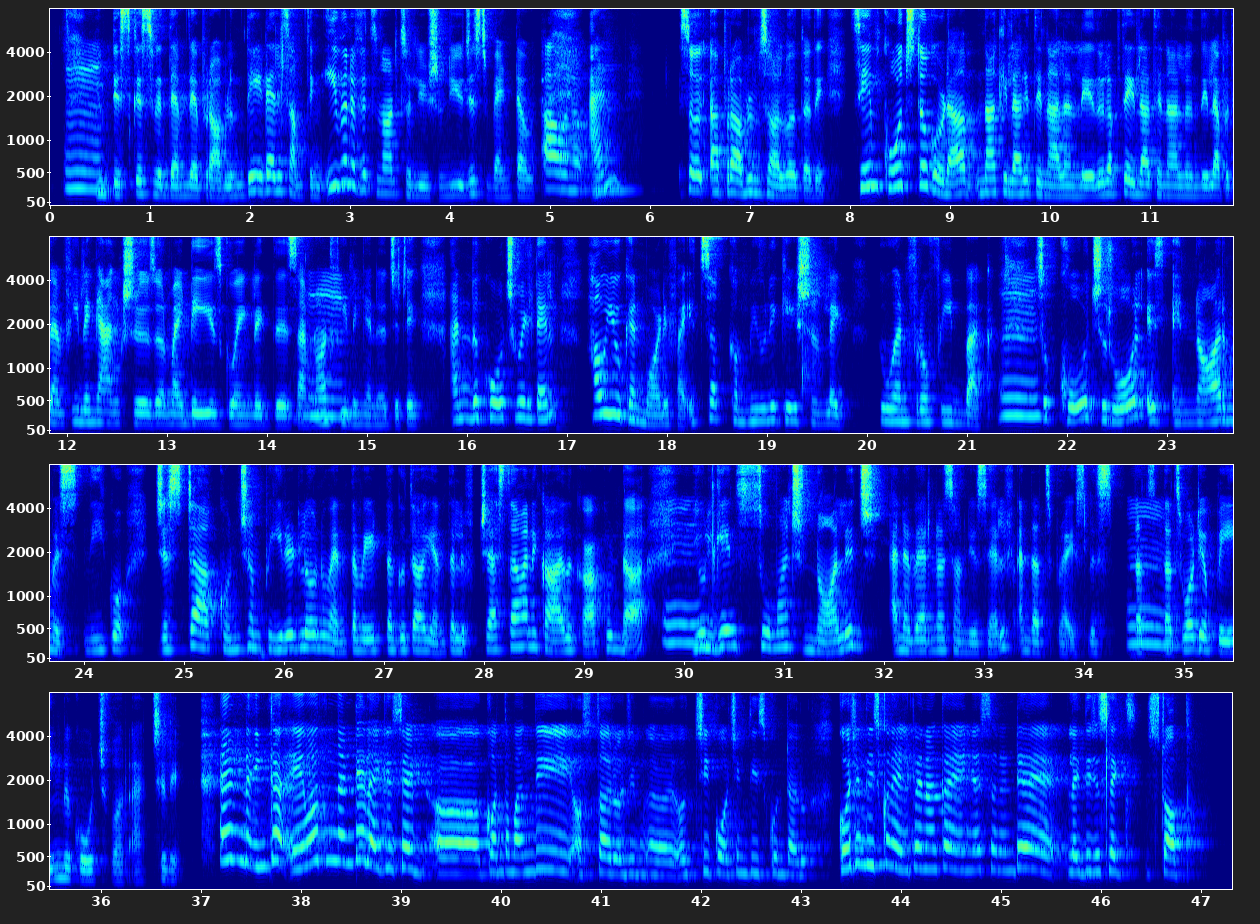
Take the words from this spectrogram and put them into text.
you discuss with them they problem they tell something even if it's not solution you just vent out అవును and so ఆ problem solve అవుతుంది సేమ్ కోచ్తో కూడా నాకు ఇలాగే తినాలని లేదు లేకపోతే ఇలా తినాలని ఉంది లేకపోతే I'm feeling anxious or my day is going like this I'm not feeling energetic and the coach will tell how you can modify it's a communication like to and fro feedback so coach role is enormous నీకు just ఆ కొంచెం పీరియడ్లో నువ్వు ఎంత wait తగ్గుతావు ఎంత lift చేస్తావని కాదు కాకుండా you will gain so much knowledge and awareness on your self and that's priceless that's that's what your paying the coach for actually and ఇంకా ఏమవుతుందంటే లైక్ యూ సెడ్ కొంతమంది వస్తారు జిమ్ వచ్చి కోచింగ్ తీసుకుంటారు. కోచింగ్ తీసుకొని వెళ్ళిపోయినాక ఏం చేస్తారంటే like the just like stop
